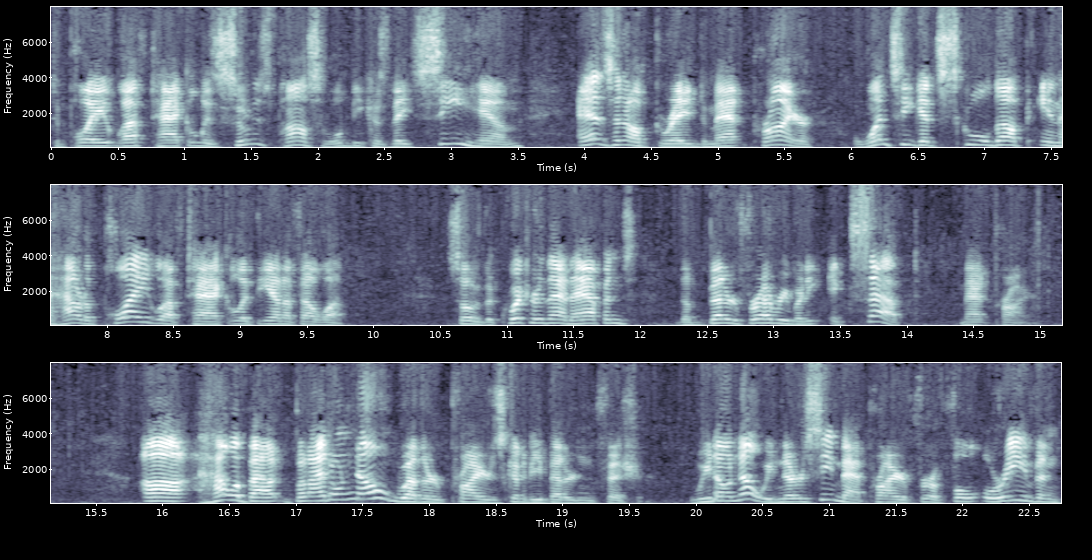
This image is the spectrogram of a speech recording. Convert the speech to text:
to play left tackle as soon as possible because they see him as an upgrade to Matt Pryor once he gets schooled up in how to play left tackle at the NFL level. So the quicker that happens, the better for everybody except Matt Pryor. Uh, how about, but I don't know whether Pryor is going to be better than Fisher. We don't know. We've never seen Matt Pryor for a full or even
